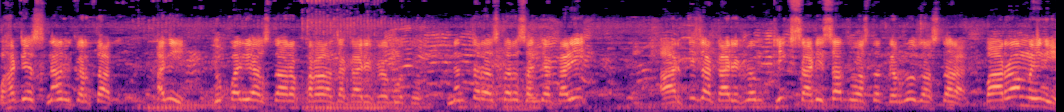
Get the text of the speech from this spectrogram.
पहाटे स्नान करतात आणि दुपारी असणारा फराळाचा कार्यक्रम होतो. नंतर असणारा संध्याकाळी आरतीचा कार्यक्रम ठीक साडेसात वाजता दररोज असणारा बारा महिने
